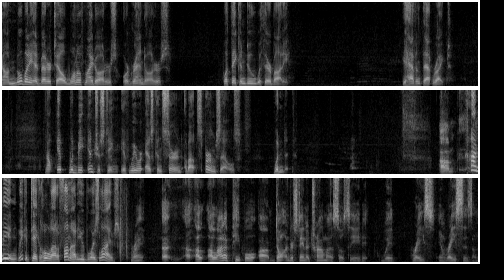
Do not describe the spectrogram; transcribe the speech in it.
Now, nobody had better tell one of my daughters or granddaughters what they can do with their body. You haven't that right. Now, it would be interesting if we were as concerned about sperm cells, wouldn't it? Um, I mean, we could take a whole lot of fun out of you boys' lives. Right. Uh, a, a, lot of people um, don't understand the trauma associated with race and racism.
